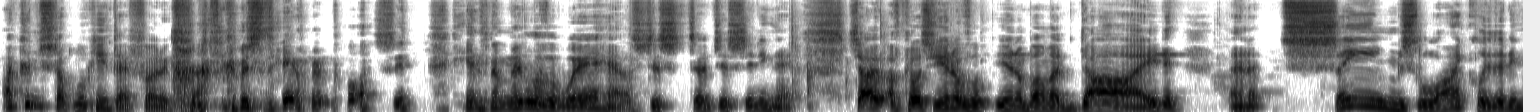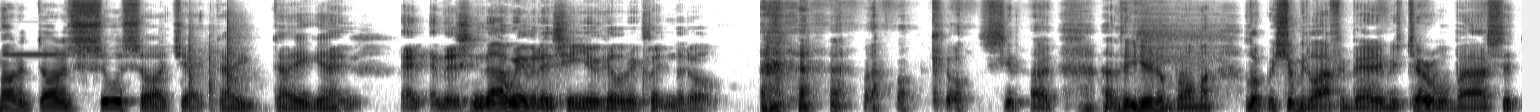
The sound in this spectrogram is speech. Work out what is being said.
I couldn't stop looking at that photograph because there it was in, in the middle of a warehouse, just uh, just sitting there. So, of course, Uni- Unabomber died, and it seems likely that he might have died of suicide. Jack, they they. Uh, And, and, and there's no evidence he knew Hillary Clinton at all. of course, you know, uh, the Unabomber. Look, we shouldn't be laughing about him. He's a terrible bastard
